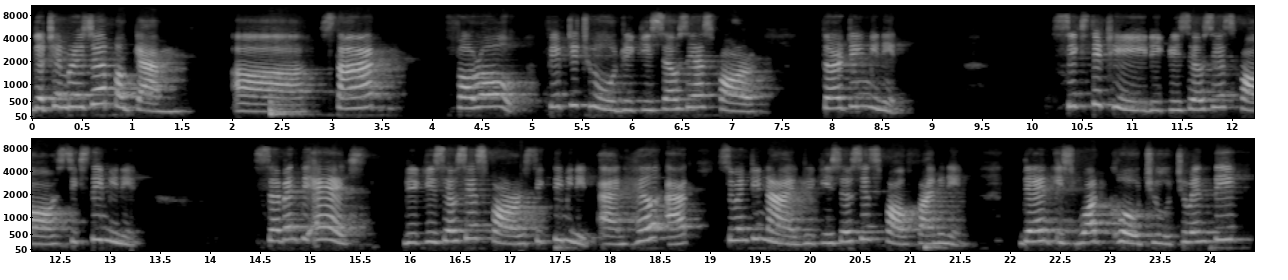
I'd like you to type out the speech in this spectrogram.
The temperature program uh, start follow 52 degrees Celsius for 30 minutes, 63 degrees Celsius for 60 minutes, 78 degrees Celsius for 60 minutes, and held at 79 degrees Celsius for 5 minutes. Then it's what cold to 20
